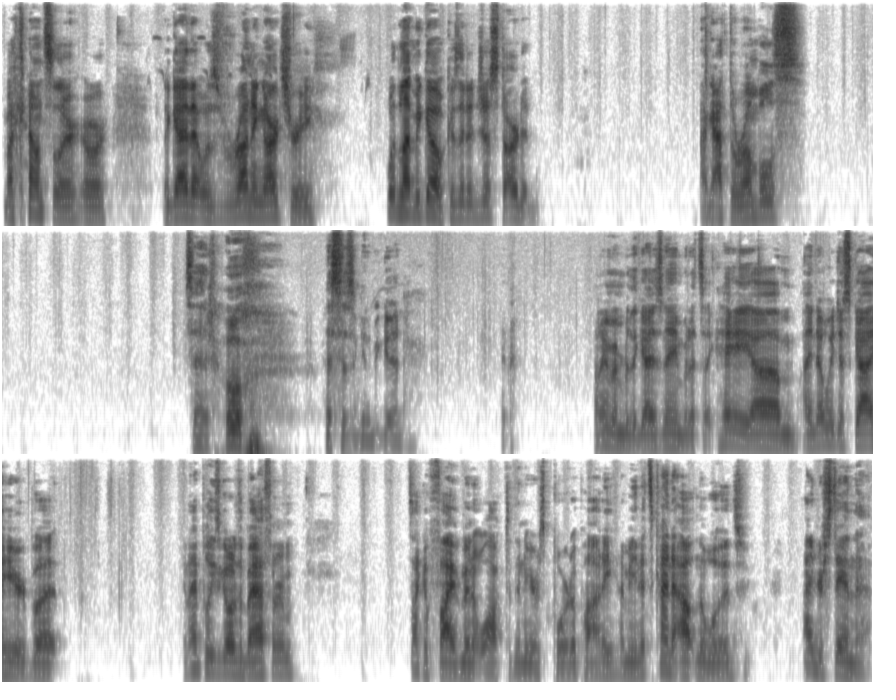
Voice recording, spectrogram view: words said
My counselor, or the guy that was running archery, wouldn't let me go because it had just started. I got the rumbles. Said, "Oh, this isn't gonna be good." I don't remember the guy's name, but it's like, "Hey, um, I know we just got here, but can I please go to the bathroom?" It's like a five minute walk to the nearest porta potty. I mean, it's kind of out in the woods. I understand that.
